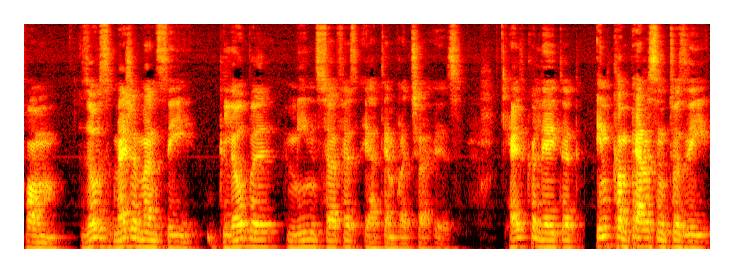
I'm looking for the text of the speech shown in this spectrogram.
From those measurements, the global mean surface air temperature is calculated in comparison to the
